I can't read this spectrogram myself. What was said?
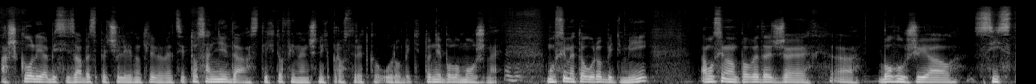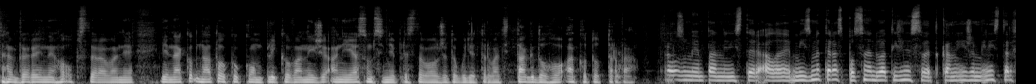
a školy, aby si zabezpečili jednotlivé veci. To sa nedá z týchto finančných prostriedkov urobiť. To nebolo možné. Uh-huh. Musíme to urobiť my. A musím vám povedať, že bohužiaľ systém verejného obstarávania je natoľko komplikovaný, že ani ja som si nepredstavoval, že to bude trvať tak dlho, ako to trvá. Rozumiem, pán minister, ale my sme teraz posledné dva týždne svedkami, že minister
